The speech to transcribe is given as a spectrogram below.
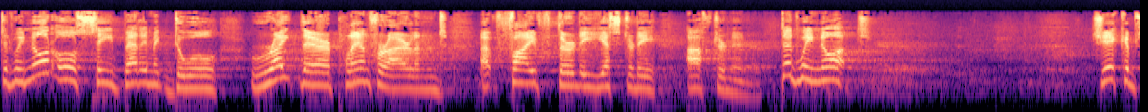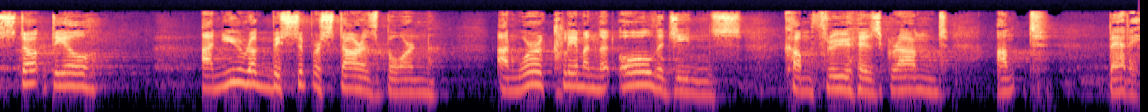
Did we not all see Betty McDowell right there playing for Ireland at 5.30 yesterday afternoon? Did we not? Jacob Stockdale, a new rugby superstar is born, and we're claiming that all the genes come through his grand aunt Betty.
